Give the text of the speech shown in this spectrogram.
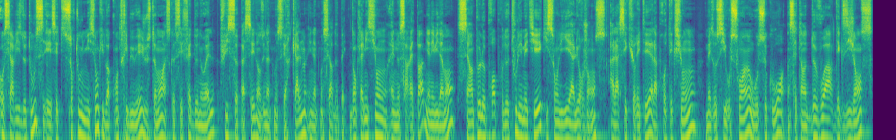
au service de tous, et c'est surtout une mission qui doit contribuer justement à ce que ces fêtes de Noël puissent se passer dans une atmosphère calme, une atmosphère de paix. Donc la mission, elle ne s'arrête pas, bien évidemment. C'est un peu le propre de tous les métiers qui sont liés à l'urgence, à la sécurité, à la protection, mais aussi aux soins ou au secours. C'est un devoir d'exigence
